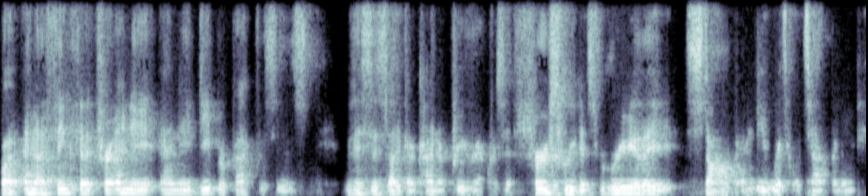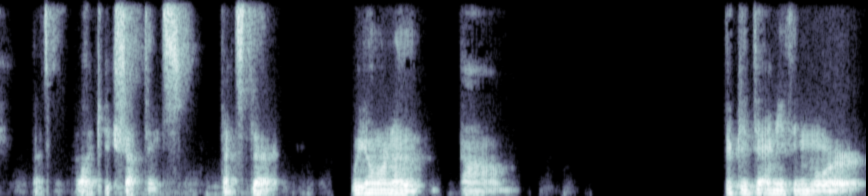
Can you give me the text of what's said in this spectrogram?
But and I think that for any any deeper practices, this is like a kind of prerequisite. First, we just really stop and be with what's happening. That's like acceptance. That's the, we don't want to um, look into anything more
